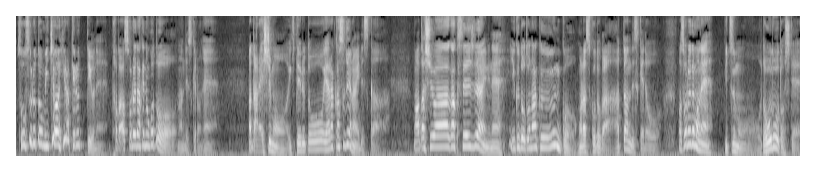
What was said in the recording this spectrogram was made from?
そうすると道は開けるっていうね、ただそれだけのことなんですけどね。まあ、誰しも生きてるとやらかすじゃないですか。まあ、私は学生時代にね、幾度となくうんこを漏らすことがあったんですけど、まあ、それでもね、いつも堂々として、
